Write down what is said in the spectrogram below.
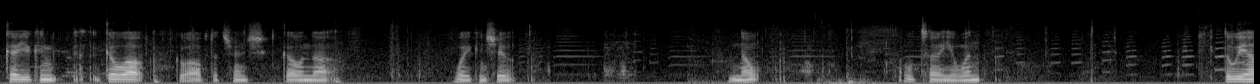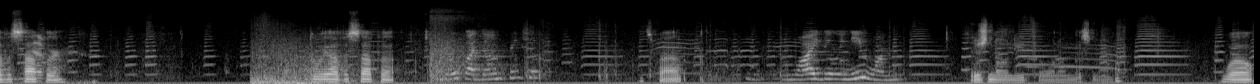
Okay, you can go up, go up the trench, go in that where you can shoot. Nope. I'll tell you when. Do we have a sapper? Do we have a sapper? Nope, I don't think so. That's bad. Why do we need one? There's no need for one on this map. Well,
